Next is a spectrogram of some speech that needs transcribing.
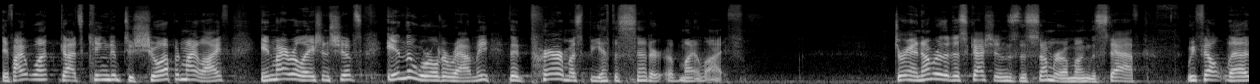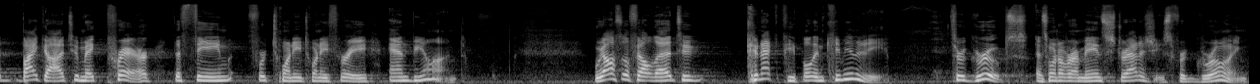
If I want God's kingdom to show up in my life, in my relationships, in the world around me, then prayer must be at the center of my life. During a number of the discussions this summer among the staff, we felt led by God to make prayer the theme for 2023 and beyond. We also felt led to connect people in community through groups as one of our main strategies for growing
